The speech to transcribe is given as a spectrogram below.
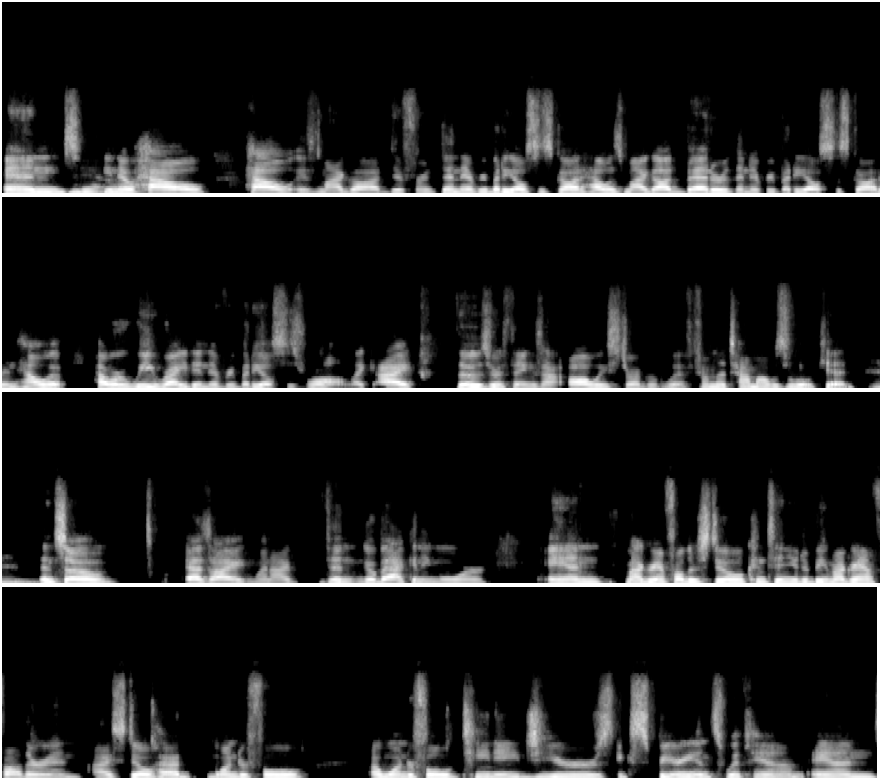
And yeah. you know how how is my god different than everybody else's god? How is my god better than everybody else's god? And how how are we right and everybody else is wrong? Like i those are things i always struggled with from the time i was a little kid. Mm. and so as i when i didn't go back anymore and my grandfather still continued to be my grandfather and i still had wonderful a wonderful teenage years experience with him. And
